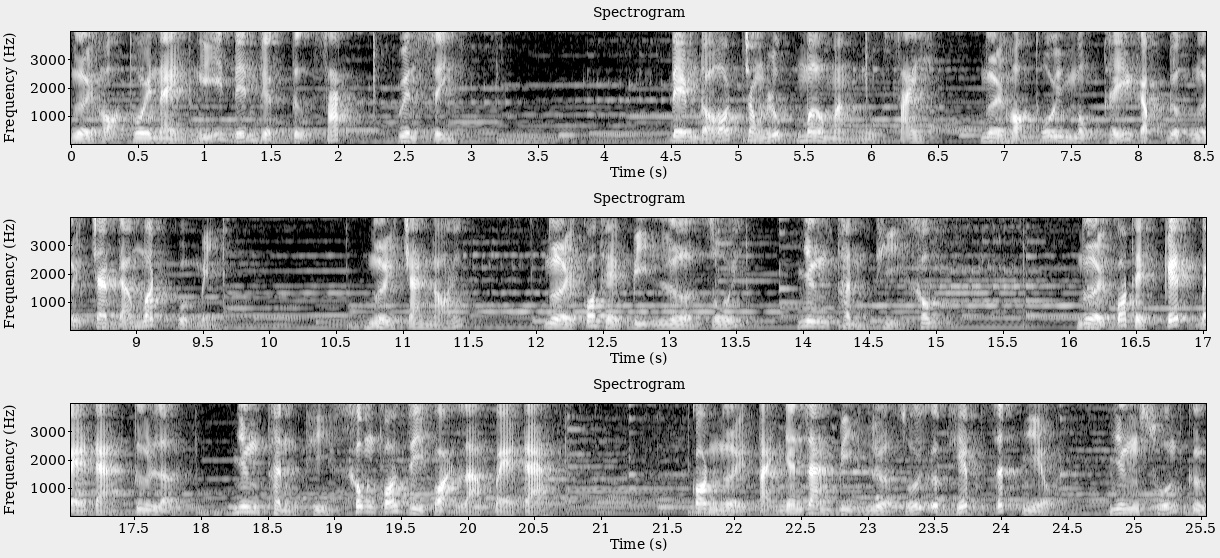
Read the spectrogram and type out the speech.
người họ thôi này nghĩ đến việc tự sát, quyên sinh. Đêm đó trong lúc mơ màng ngủ say, người họ thôi mộng thấy gặp được người cha đã mất của mình. Người cha nói, người có thể bị lừa dối, nhưng thần thì không. Người có thể kết bè đảng tư lợi, nhưng thần thì không có gì gọi là bè đảng. Con người tại nhân gian bị lừa dối ức hiếp rất nhiều, nhưng xuống cửu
